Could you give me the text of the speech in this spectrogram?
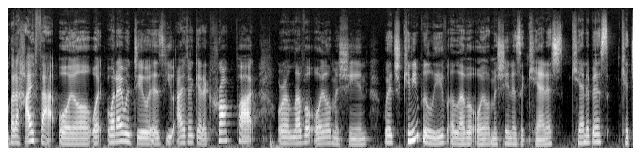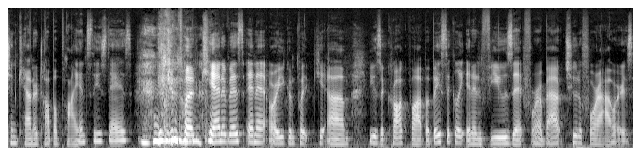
but a high fat oil, what, what I would do is you either get a crock pot or a Levo oil machine, which can you believe a Levo oil machine is a cannabis, cannabis kitchen countertop appliance these days. You can put cannabis in it, or you can put um, use a crock pot. But basically, it infuse it for about two to four hours,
